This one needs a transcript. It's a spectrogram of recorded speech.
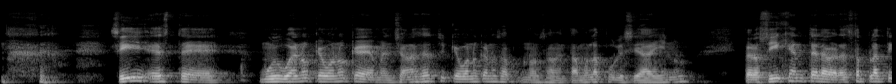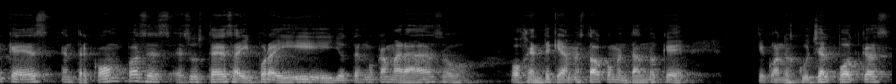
sí, este, muy bueno, qué bueno que mencionas esto y qué bueno que nos, nos aventamos la publicidad ahí, ¿no? Pero sí, gente, la verdad esta plática es entre compas, es, es ustedes ahí por ahí, yo tengo camaradas o, o gente que ya me ha estado comentando que que cuando escucha el podcast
